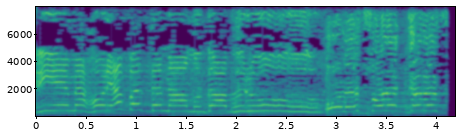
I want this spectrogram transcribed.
sería mejor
